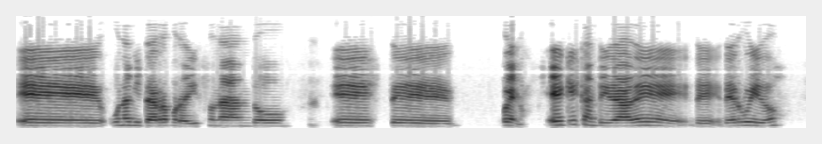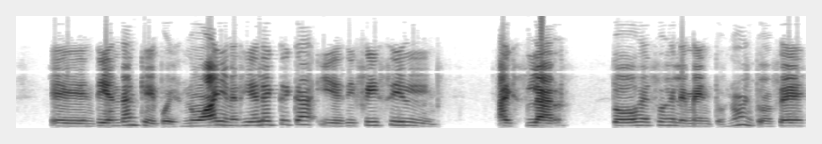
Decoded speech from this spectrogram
eh, una guitarra por ahí sonando, este, bueno, X cantidad de, ruido. Eh, entiendan que pues no hay energía eléctrica y es difícil aislar todos esos elementos, ¿no? Entonces,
